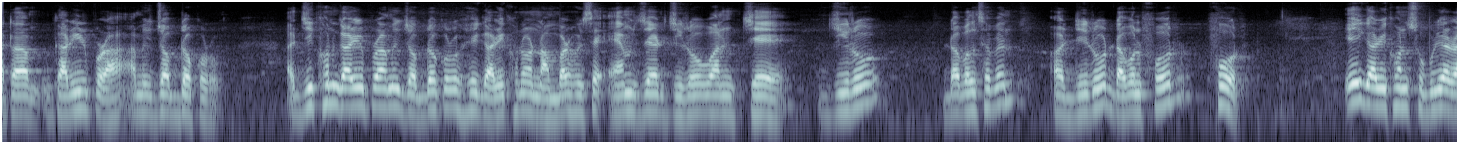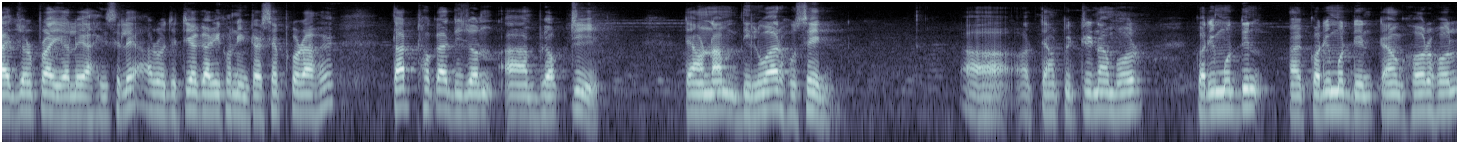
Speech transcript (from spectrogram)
এটা গাড়ীৰ পৰা আমি জব্দ কৰোঁ। যিখন গাড়ীৰ পৰা আমি জব্দ কৰোঁ সেই গাড়ীখনৰ নাম্বাৰ হৈছে M Z zero' one J zero' double seven zero' double four four. এই গাড়ীখন চুবুৰীয়া ৰাজ্যৰ পৰা ইয়ালৈ আহিছিলে আৰু যেতিয়া গাড়ীখন ইণ্টাৰচেপ্ট কৰা হয় তাত থকা যিজন ব্যক্তি তেওঁৰ নাম দিলৱাৰ হুছেইন তেওঁৰ পিতৃৰ নাম হ'ল কৰিমুদ্দিন কৰিমুদ্দিন তেওঁৰ ঘৰ হ'ল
